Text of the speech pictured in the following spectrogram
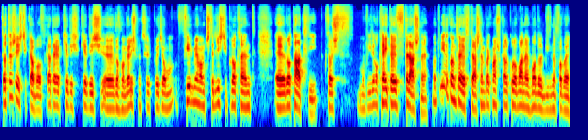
to też jest ciekawostka, tak jak kiedyś, kiedyś e, rozmawialiśmy, ktoś powiedział, w firmie mam 40% e, rotacji, ktoś mówi, ok, to jest straszne. No to nie do końca jest straszne, bo jak masz wkalkulowane w model biznesowy,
